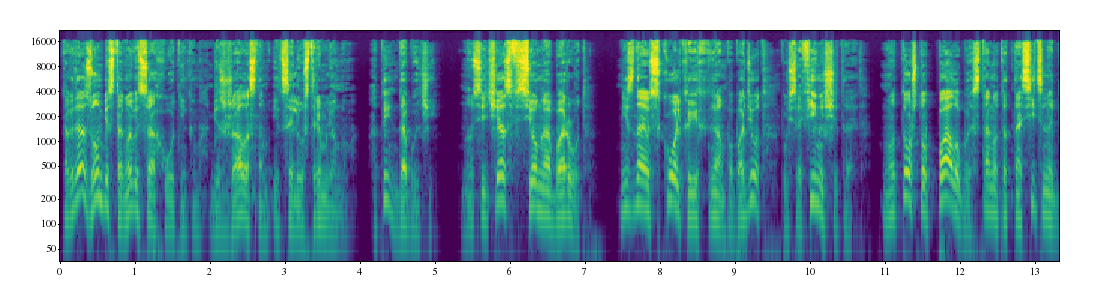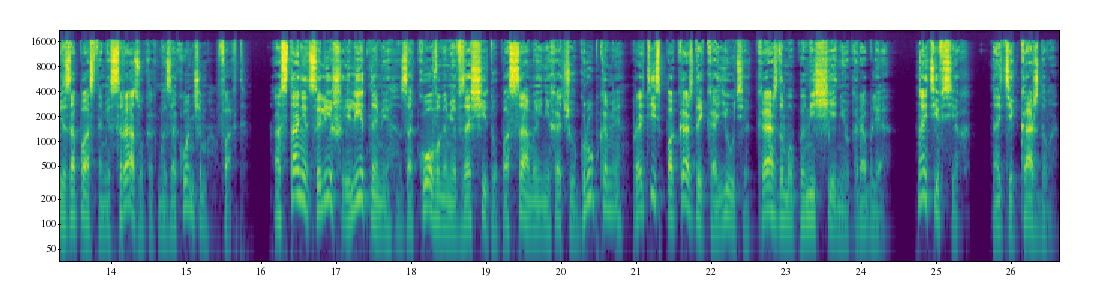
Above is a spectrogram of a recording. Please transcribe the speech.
Тогда зомби становится охотником, безжалостным и целеустремленным, а ты – добычей. Но сейчас все наоборот. Не знаю, сколько их к нам попадет, пусть Афина считает. Но то, что палубы станут относительно безопасными сразу, как мы закончим – факт. Останется лишь элитными, закованными в защиту по самые не хочу группками, пройтись по каждой каюте, каждому помещению корабля. Найти всех, найти каждого.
